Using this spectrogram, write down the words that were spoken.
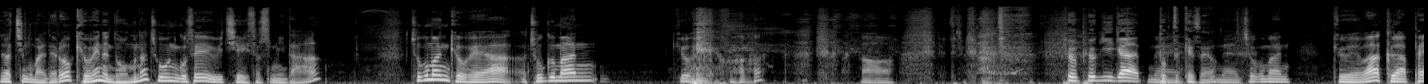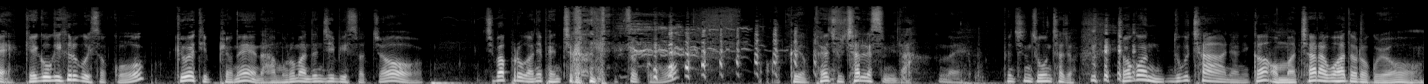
여자친구 말대로 교회는 너무나 좋은 곳에 위치해 있었습니다. 조그만 교회야, 조그만 교회와, 어, 표, 표기가 네. 독특해서요. 네, 조그만 교회와 그 앞에 계곡이 흐르고 있었고, 교회 뒤편에 나무로 만든 집이 있었죠. 집 앞으로 가니 벤츠가 한 대 있었고, 어, 그 옆에 주차를 했습니다. 네. 벤츠는 좋은 차죠. 저건 누구 차냐니까 엄마 차라고 하더라고요.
